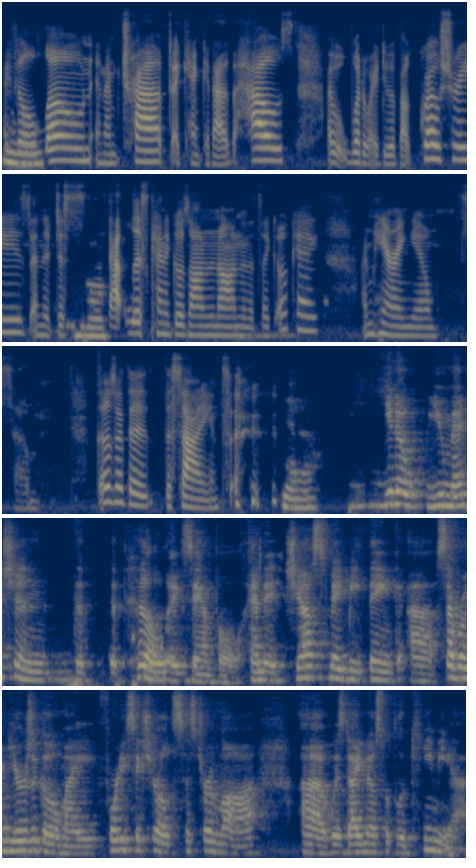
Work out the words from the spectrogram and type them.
I feel mm-hmm. alone and i'm trapped. I can't get out of the house. I, what do i do about groceries? And it just mm-hmm. that list kind of goes on and on and it's like okay i'm hearing you. So those are the the signs. Yeah. You know you mentioned the, the pill example and it just made me think uh, several years ago my 46 year old sister-in-law uh, was diagnosed with leukemia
